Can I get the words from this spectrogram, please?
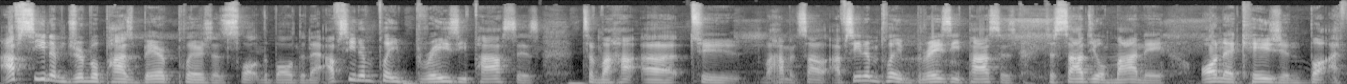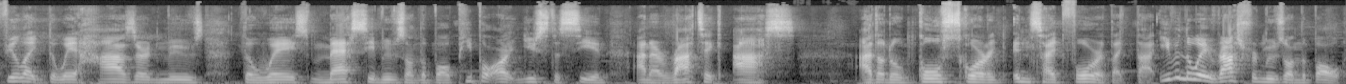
I've seen him dribble past bare players and slot the ball to net. I've seen him play brazy passes to Mah- uh, to Mohamed Salah. I've seen him play brazy passes to Sadio Mane on occasion, but I feel like the way Hazard moves, the way Messi moves on the ball, people aren't used to seeing an erratic ass. I don't know, goal scoring inside forward like that. Even the way Rashford moves on the ball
